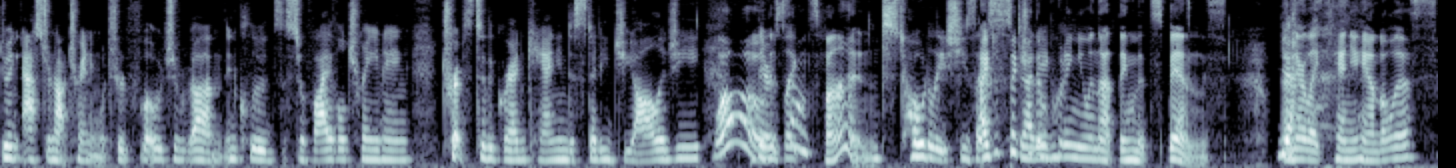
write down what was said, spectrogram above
doing astronaut training, which which um, includes survival training, trips to the Grand Canyon to study geology. Whoa, There's, this like- sounds fun. Totally, she's like I just picture them putting you in that thing that spins. Yeah. And they're like, Can you handle this?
